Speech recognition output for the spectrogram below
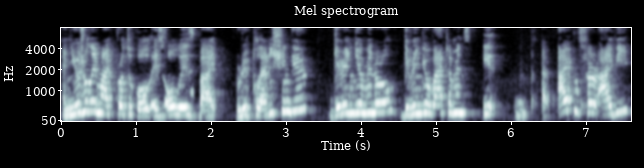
And usually my protocol is always by replenishing you, giving you mineral, giving you vitamins. I prefer IV.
